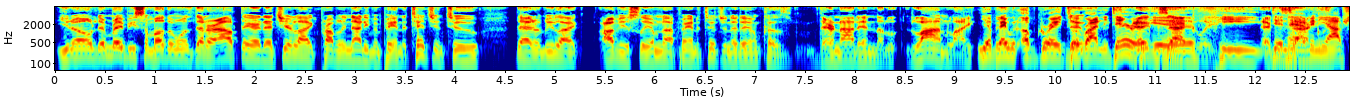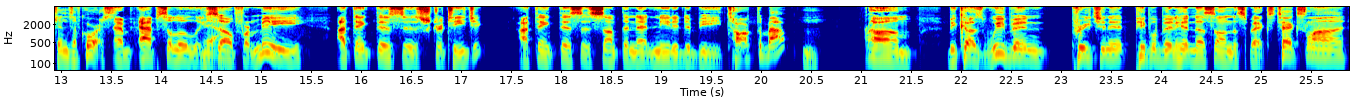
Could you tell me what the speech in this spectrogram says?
you know, there may be some other ones that are out there that you're like probably not even paying attention to. That'll be like, obviously, I'm not paying attention to them because they're not in the limelight. Yeah, but they would upgrade to They- Rodney Terry exactly. if he didn't have any options, of course. Ab- Absolutely. Yeah. So for me, I think this is strategic. I think this is something that needed to be talked about um, because we've been preaching it. People have been hitting us on the specs text line.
